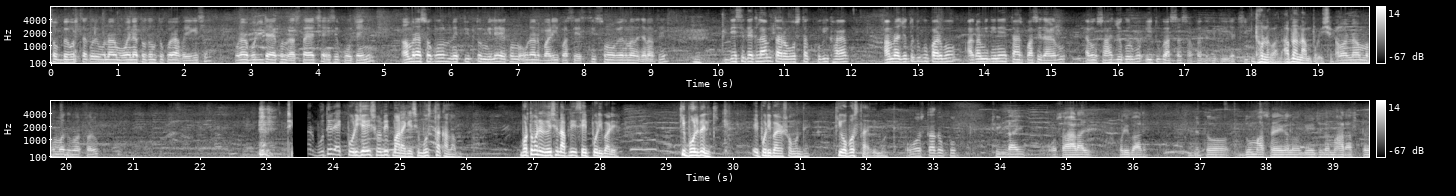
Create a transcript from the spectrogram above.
সব ব্যবস্থা করে ওনার ময়না তদন্ত করা হয়ে গেছে। ওনার বডিটা এখন রাস্তায় আছে, এসে পৌঁছায়নি। আমরা সকল নেতৃত্ব মিলে এখন ওনার বাড়ির পাশে এসেছি সমবেদনা জানাতে। দেশে দেখলাম তার অবস্থা খুবই খারাপ। আমরা যতটুকু পারব আগামী দিনে তার পাশে দাঁড়াবো এবং সাহায্য করব। এইটুকু আশ্বাস আপনাদেরকে দিয়ে যাচ্ছি। ধন্যবাদ। আপনার নাম পরিচয়। আমার নাম মোহাম্মদ উমর ফারুক। বুথের এক পরিযায়ী শ্রমিক মারা গেছে মুস্তাক আলম। বর্তমানে রয়েছেন আপনি সেই পরিবারে। কি বলবেন কি? এই পরিবারের সম্বন্ধে কি অবস্থা এই মধ্যে অবস্থা তো খুব ঠিক নাই ও সাহারাই পরিবার। যে তো দু মাস হয়ে গেল গিয়েছিল মহারাষ্ট্র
